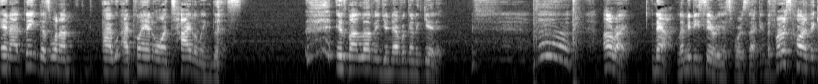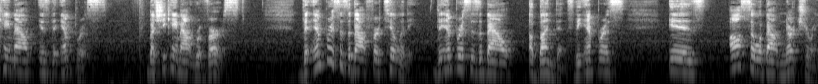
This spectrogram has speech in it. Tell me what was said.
And I think that's what I'm I, I plan on titling this. Is my love and you're never gonna get it. All right, now let me be serious for a second. The first card that came out is the Empress, but she came out reversed. The Empress is about fertility. The Empress is about abundance. The Empress is also about nurturing.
